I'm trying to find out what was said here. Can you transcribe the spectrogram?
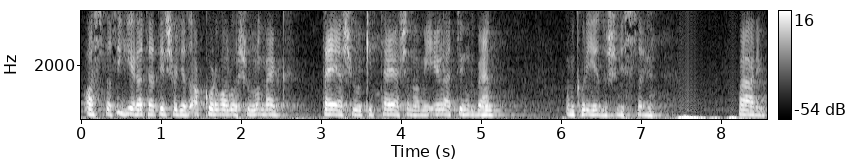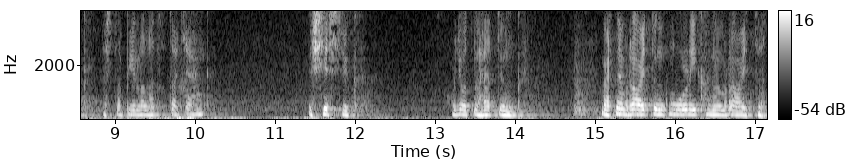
azt az ígéretet is, hogy ez akkor valósul meg, teljesül ki teljesen a mi életünkben, amikor Jézus visszajön. Várjuk ezt a pillanatot, atyánk, és hiszük, hogy ott lehetünk, mert nem rajtunk múlik, hanem rajtad.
